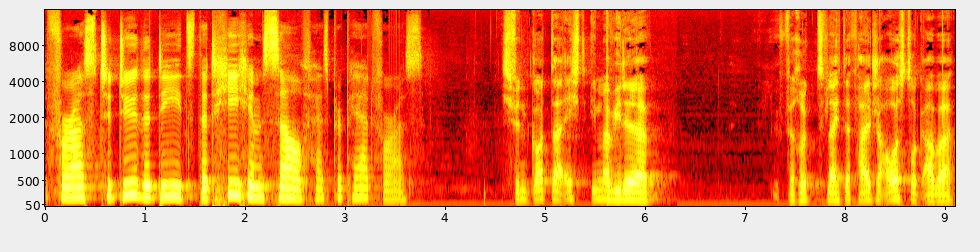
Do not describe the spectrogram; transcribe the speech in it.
for us to do the deeds that he himself has prepared for us. Ich finde Gott da echt immer wieder verrückt, ist vielleicht der falsche Ausdruck, aber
